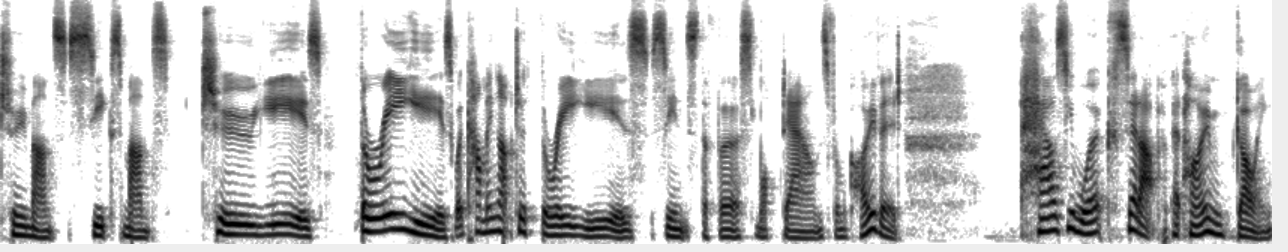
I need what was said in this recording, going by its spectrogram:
two months, six months, two years, three years. We're coming up to three years since the first lockdowns from COVID. How's your work set up at home going?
